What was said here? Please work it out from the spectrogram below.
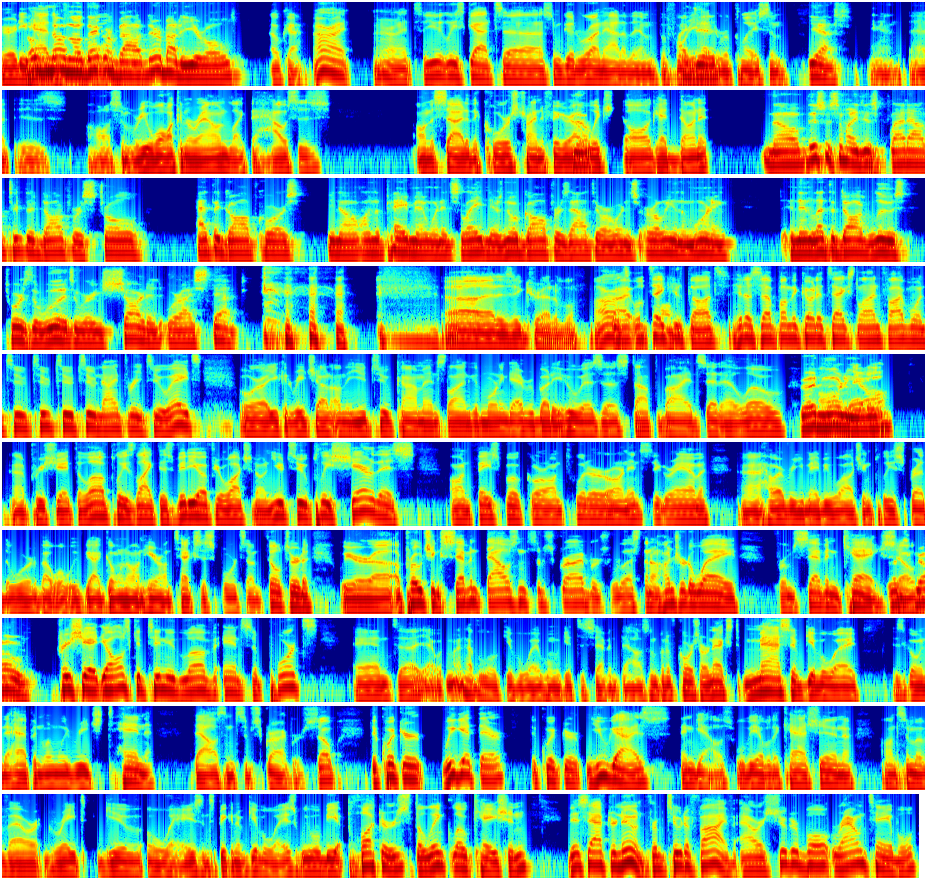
Or you those, no, no, they were about they're about a year old. Okay. All right. All right. So you at least got uh, some good run out of them before I you did. had to replace them. Yes. Man, that is awesome. Were you walking around like the houses on the side of the course trying to figure out which dog had done it? No, this was somebody just flat out took their dog for a stroll at the golf course, you know, on the pavement when it's late and there's no golfers out there or when it's early in the morning, and then let the dog loose towards the woods and where he sharded where I stepped. Oh, that is incredible. All right, we'll take your thoughts. Hit us up on the Coda text line 512-222-9328 or uh, you can reach out on the YouTube comments line. Good morning to everybody who has uh, stopped by and said hello. Good morning, y'all. I appreciate the love. Please like this video if you're watching on YouTube. Please share this on Facebook or on Twitter or on Instagram. Uh, however, you may be watching, please spread the word about what we've got going on here on Texas Sports Unfiltered. We are uh, approaching 7,000 subscribers. We're less than 100 away from 7K. Let's so go. appreciate y'all's continued love and supports. And uh, yeah, we might have a little giveaway when we get to 7,000. But of course, our next massive giveaway is going to happen when we reach 10,000 subscribers. So the quicker we get there, the quicker you guys and gals will be able to cash in on some of our great giveaways. And speaking of giveaways, we will be at Pluckers, the link location, this afternoon from 2 to 5, our Sugar Bowl roundtable.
